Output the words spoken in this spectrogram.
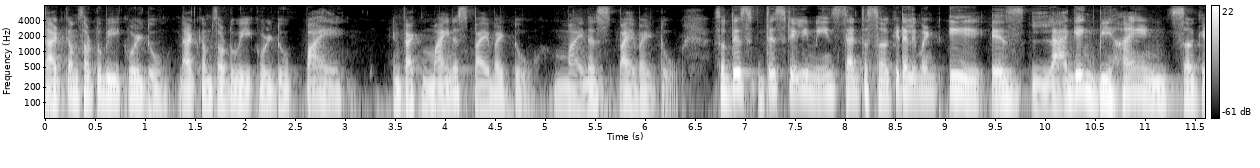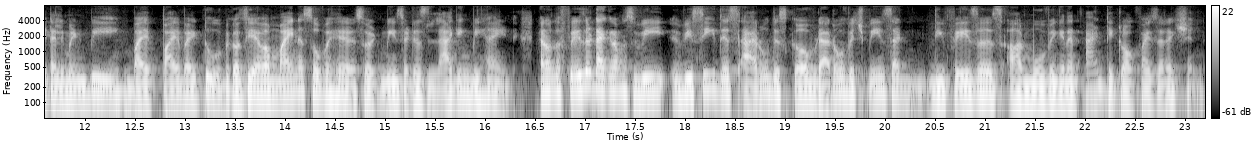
that comes out to be equal to, that comes out to be equal to pi in fact minus pi by 2 minus pi by 2 so this this really means that the circuit element a is lagging behind circuit element b by pi by 2 because we have a minus over here so it means it is lagging behind. And on the phasor diagrams we we see this arrow this curved arrow which means that the phasors are moving in an anti-clockwise direction.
